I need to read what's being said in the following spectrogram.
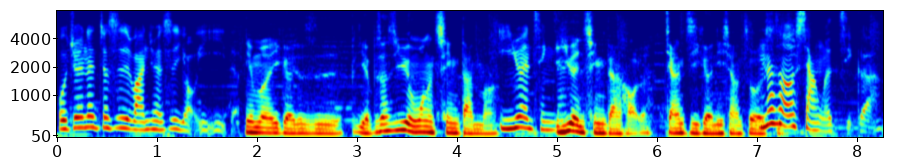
我觉得那就是完全是有意义的。你有没有一个就是也不算是愿望清单吗？遗愿清单遗，愿清单好了，讲几个你想做的你。那时候想了几个啊？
